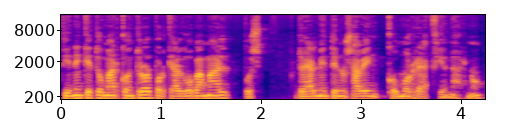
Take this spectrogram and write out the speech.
tienen que tomar control porque algo va mal, pues realmente no saben cómo reaccionar, ¿no?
